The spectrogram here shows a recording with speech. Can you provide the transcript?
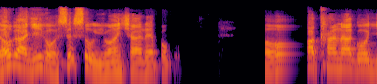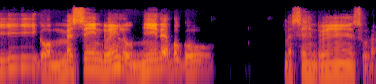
လောကကြီးကိုစစ်ဆုပ်ယွမ်းချတဲ့ပုဂ္ဂိုလ်ဘောခန္ဓာကိုယ်ကြီးကိုမစင်တွင်လို့မြင်တဲ့ပုဂ္ဂိုလ်မစင်တွင်ဆိုတာ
